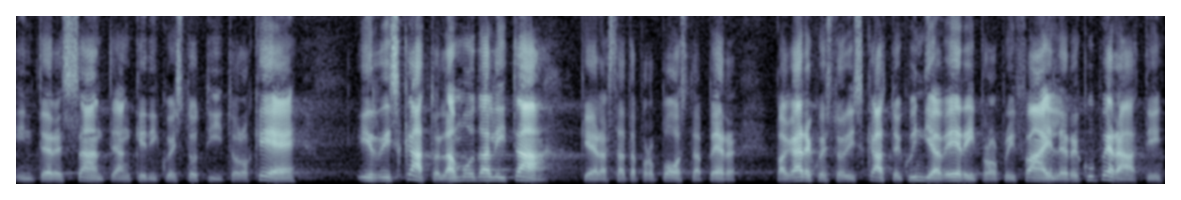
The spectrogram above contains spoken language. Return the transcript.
interessante anche di questo titolo che è il riscatto, la modalità che era stata proposta per pagare questo riscatto e quindi avere i propri file recuperati,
